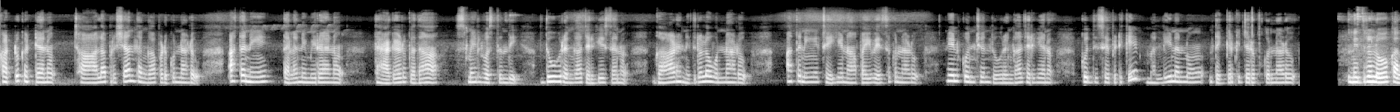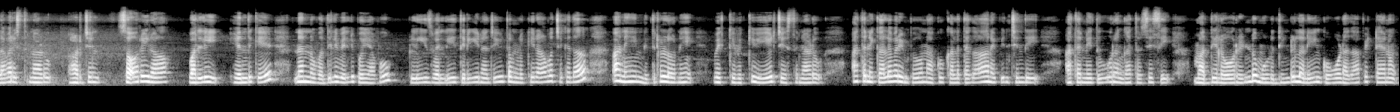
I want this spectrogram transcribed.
కట్టు కట్టాను. చాలా ప్రశాంతంగా పడుకున్నాడు. అతని తల నిమిరాను. తాగాడు కదా? స్మెల్ వస్తుంది. దూరంగా తిరిగేశాను గాఢ నిద్రలో ఉన్నాడు. అతని చెయ్యి నాపై వేసుకున్నాడు. నేను కొంచెం దూరంగా జరిగాను. కొద్దిసేపటికి మళ్ళీ నన్ను దగ్గరికి జరుపుకున్నాడు. నిద్రలో కలవరిస్తున్నాడు. అర్జున్ సారీరా వల్లి ఎందుకే నన్ను వదిలి వెళ్ళిపోయావు? ప్లీజ్ వల్లి తిరిగి నా జీవితంలోకి రావచ్చు కదా? అని నిద్రలోనే వెక్కి వెక్కి ఏడ్ చేస్తున్నాడు. అతని కలవరింపు నాకు కలతగా అనిపించింది. అతన్ని దూరంగా తోసేసి మధ్యలో రెండు మూడు దిండులని గోడగా పెట్టాను.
